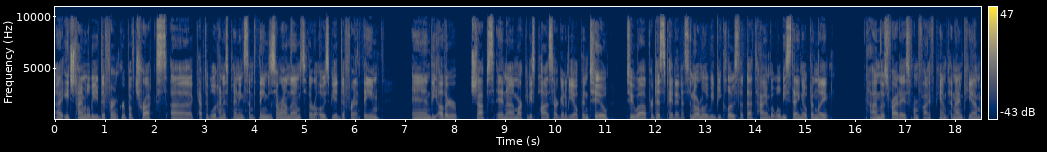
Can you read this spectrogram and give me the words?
Uh, each time it'll be a different group of trucks. Uh, Captain Blue Hen is planning some themes around them, so there will always be a different theme. And the other shops in uh, Market East Plaza are going to be open too to uh, participate in it. So normally we'd be closed at that time, but we'll be staying open late on those Fridays from 5 p.m. to 9 p.m.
